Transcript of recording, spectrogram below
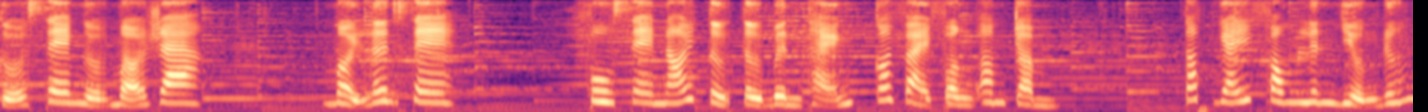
cửa xe ngựa mở ra. Mời lên xe. Phu xe nói từ từ bình thản, có vài phần âm trầm. Tóc gáy phong linh dựng đứng,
